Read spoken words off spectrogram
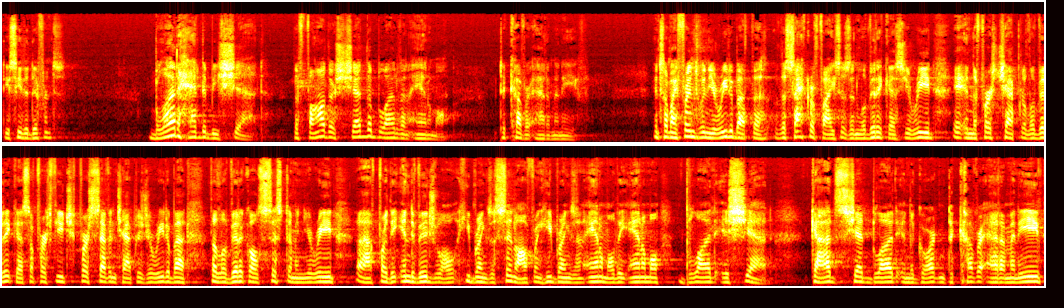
Do you see the difference? Blood had to be shed. The Father shed the blood of an animal to cover Adam and Eve. And so, my friends, when you read about the, the sacrifices in Leviticus, you read in the first chapter of Leviticus, the first, few, first seven chapters, you read about the Levitical system, and you read uh, for the individual, he brings a sin offering, he brings an animal, the animal blood is shed. God shed blood in the garden to cover Adam and Eve.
